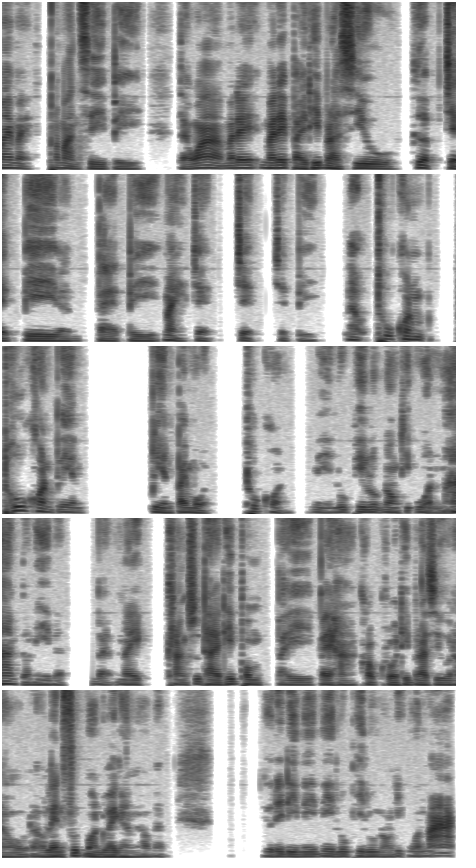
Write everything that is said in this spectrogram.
ไม่ไม่ประมาณ 4 ปี แต่ว่าไม่ได้ไม่ได้ไปที่บราซิลเกือบ 7 ปีแบบ8ปี ไม่เจ็ดเจ็ดเจ็ดปี แล้วทุกคนทุกคนเปลี่ยนเปลี่ยนไปหมด ทุกคนมีลูกพี่ลูกน้องที่อ้วนมากตัวนี้แบบ แบบในครั้งสุดท้ายที่ผมไปไปหาครอบครัวที่บราซิลเราเราเล่นฟุตบอลด้วยกันแล้วแบบ อยู่ดีๆมีมีลูกพี่ลูกน้องที่อ้วนมาก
